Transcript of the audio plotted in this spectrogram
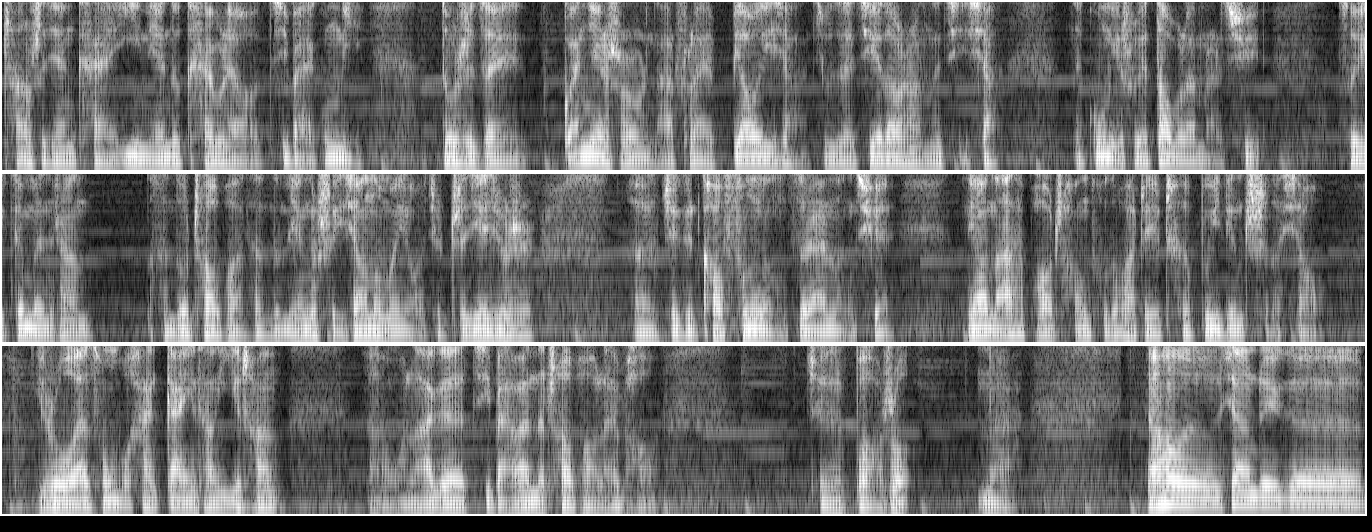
长时间开，一年都开不了几百公里，都是在关键时候拿出来飙一下，就在街道上那几下，那公里数也到不了哪儿去。所以根本上很多超跑它都连个水箱都没有，就直接就是，呃，这个靠风冷自然冷却。你要拿它跑长途的话，这些车不一定吃得消。你说我要从武汉干一趟宜昌，啊，我拿个几百万的超跑来跑，这个不好说，那。然后像这个，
